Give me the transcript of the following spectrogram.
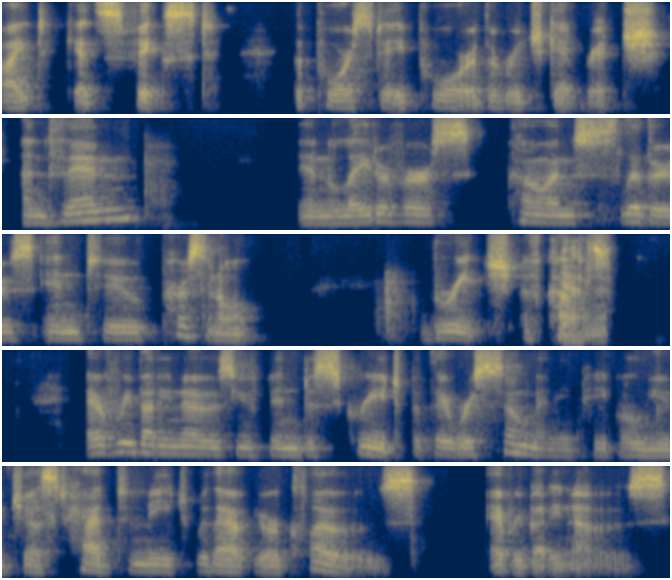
fight gets fixed. The poor stay poor the rich get rich. And then in the later verse Cohen slithers into personal breach of covenant. Yes. Everybody knows you've been discreet, but there were so many people you just had to meet without your clothes. Everybody knows.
